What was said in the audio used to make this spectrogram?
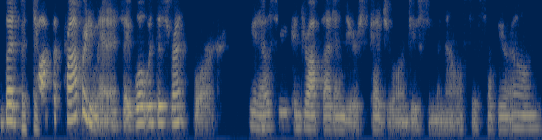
but, but the, talk with property manager and say, what would this rent for? You know, yeah. so you can drop that into your schedule and do some analysis of your own.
